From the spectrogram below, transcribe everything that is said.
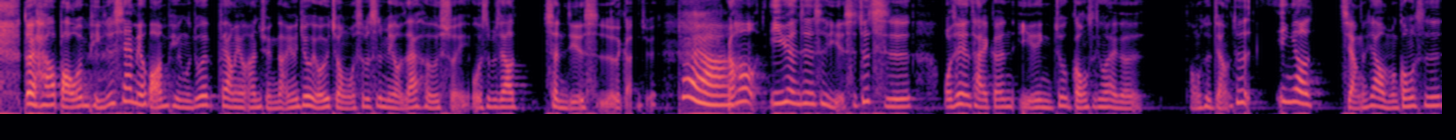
对，还有保温瓶，就是现在没有保温瓶，我就会非常没有安全感，因为就有一种我是不是没有在喝水，我是不是要肾结石的感觉。对啊，然后医院这件事也是，就其实。我现在才跟怡令，就公司另外一个同事讲，就是硬要讲一下我们公司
